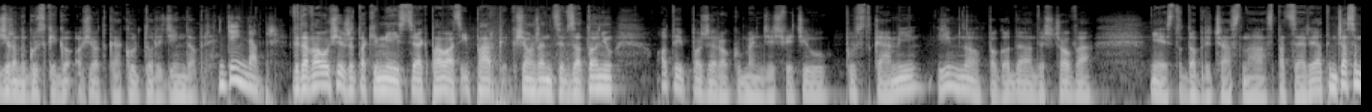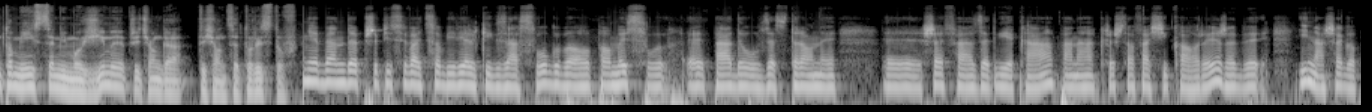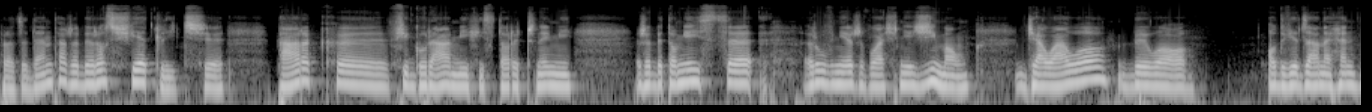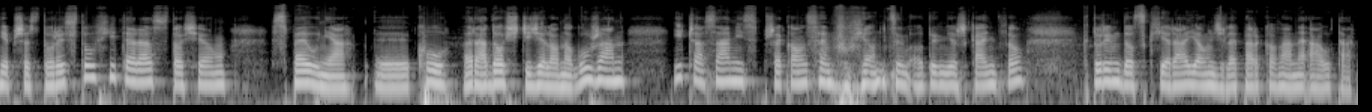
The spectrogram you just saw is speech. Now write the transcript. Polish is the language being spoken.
Zielonogórskiego Ośrodka Kultury. Dzień dobry. Dzień dobry. Wydawało się, że takie miejsce jak Pałac i Park Książęcy w Zatoniu o tej porze roku będzie świecił pustkami. Zimno, pogoda deszczowa. Nie jest to dobry czas na spacery, a tymczasem to miejsce mimo zimy przyciąga tysiące turystów. Nie będę przypisywać sobie wielkich zasług, bo pomysł e, padł ze strony e, szefa ZGK, pana Krzysztofa Sikory, żeby i naszego prezydenta, żeby rozświetlić e, park figurami historycznymi, żeby to miejsce również właśnie zimą działało, było odwiedzane chętnie przez turystów i teraz to się spełnia y, ku radości zielonogórzan i czasami z przekąsem mówiącym o tym mieszkańcom, którym doskwierają źle parkowane auta.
